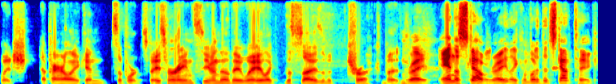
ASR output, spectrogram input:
which apparently can support space marines, even though they weigh like the size of a truck. But Right, and the scout, right? Like, what did the scout take?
